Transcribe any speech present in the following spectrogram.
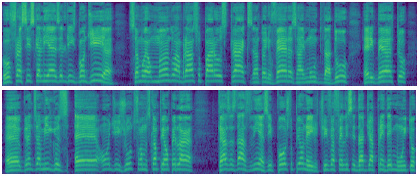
O Francisco Elias, ele diz, bom dia. Samuel, manda um abraço para os craques, Antônio Veras, Raimundo Dadu, Heriberto, eh, grandes amigos, eh, onde juntos fomos campeão pela Casas das Linhas e Posto Pioneiro. Tive a felicidade de aprender muito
